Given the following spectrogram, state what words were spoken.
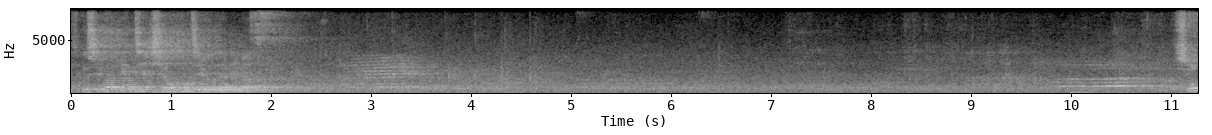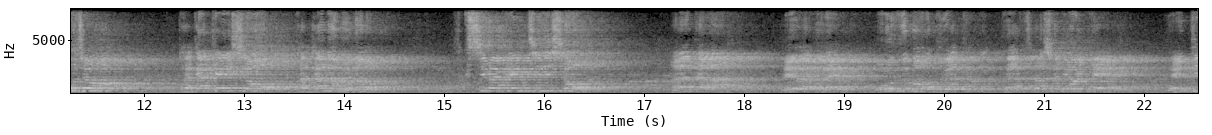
福島県知事賞の授与であります賞状貴景勝高信殿福島県知事賞あなたは令和5年大相撲9月 ,9 月場所において連日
